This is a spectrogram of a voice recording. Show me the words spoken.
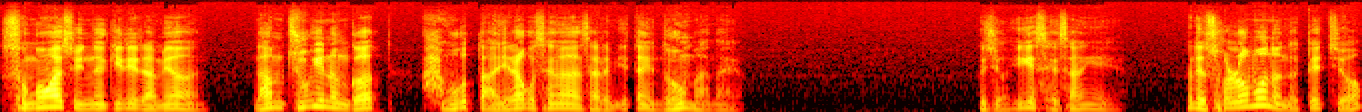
성공할 수 있는 길이라면 남 죽이는 것 아무것도 아니라고 생각하는 사람이 이 땅에 너무 많아요. 그죠? 이게 세상이에요. 근데 솔로몬은 어땠죠?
